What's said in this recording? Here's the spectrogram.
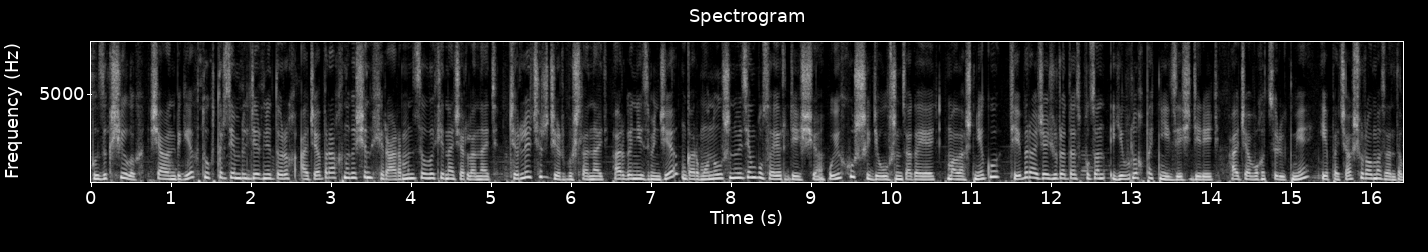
пызык шилых. Шаванбегех тухтырзем билдерне торых ача брахны гышын хирарымын зылыхи начарланать. Терле чыржир вышланать. Организминже гормон улшын везем булса ердеща. Уих хушиде улшын загаять. Малашнегу тебір ача журадас пулзан еврлых патнейзе шидереть. Ача вғыт сүрікме епачақ шуралмазан да.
